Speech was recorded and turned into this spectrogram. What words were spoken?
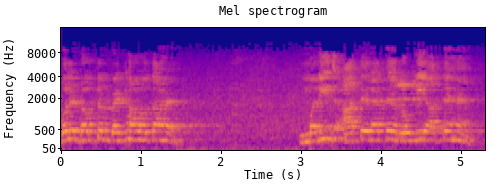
बोले डॉक्टर बैठा होता है। मरीज़ आते रहते हैं रोगी आते हैं।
